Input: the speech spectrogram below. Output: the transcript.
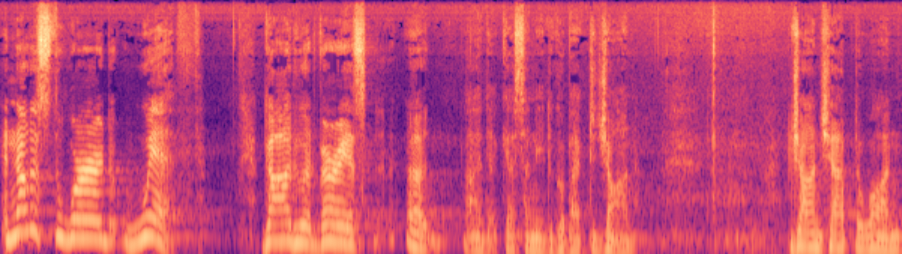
And notice the word with. God, who at various, uh, I guess I need to go back to John. John chapter 1.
